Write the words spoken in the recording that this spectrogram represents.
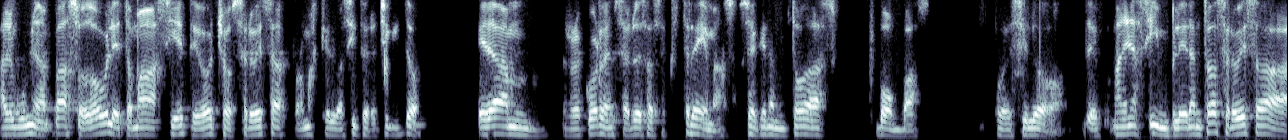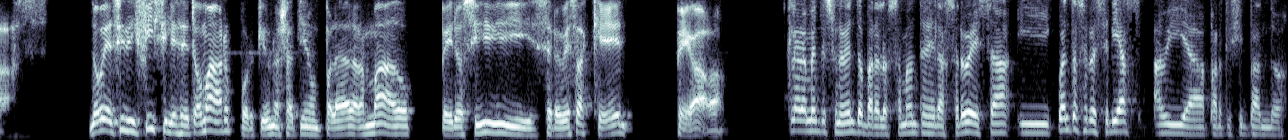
algún vaso doble, tomaba 7, 8 cervezas, por más que el vasito era chiquito. Eran, recuerden, cervezas extremas, o sea que eran todas bombas, por decirlo de manera simple, eran todas cervezas no voy a decir difíciles de tomar, porque uno ya tiene un paladar armado, pero sí cervezas que pegaban. Claramente es un evento para los amantes de la cerveza. ¿Y cuántas cervecerías había participando?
